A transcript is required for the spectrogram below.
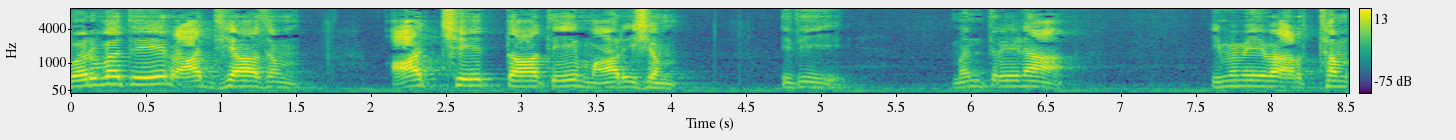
पर्वते राध्यासम्, आच्छेत्ताते मारिशम्। ఇది మంత్రేణ ఇమమేవ అర్థం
